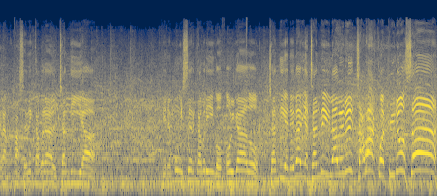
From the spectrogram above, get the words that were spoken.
Gran pase de Cabral. Chandía. Tiene muy cerca Abrigo, Holgado, Chandía en el área, Chandí, la derecha, abajo, Espinosa.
